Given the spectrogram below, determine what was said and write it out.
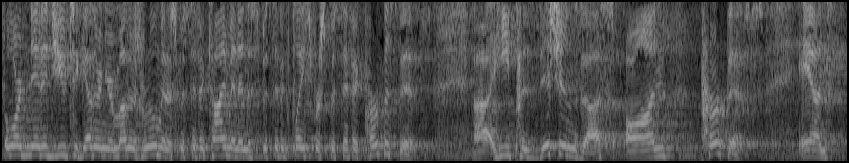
The Lord knitted you together in your mother's womb at a specific time and in a specific place for specific purposes. Uh, he positions us on purpose. And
